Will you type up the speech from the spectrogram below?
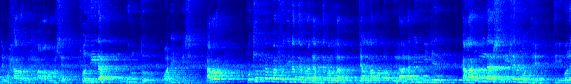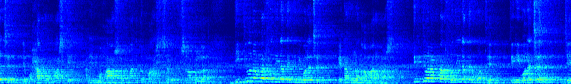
যে মহারমুল হারাম মাসের ফজিলার গুরুত্ব অনেক বেশি। কারণ প্রথম নাম্বার ফজিলাতে আমরা জানতে পারলাম যে আল্লাহ রব্বুল আলমিন নিজের কালামুল্লাহ শরীফের মধ্যে তিনি বলেছেন যে মহারম মাসকে আমি মহা সম্মানিত মাস হিসাবে ঘোষণা করলাম। দ্বিতীয় নম্বর ফজিলাতে তিনি বলেছেন, এটা হলো আমার মাস। তৃতীয় নম্বর ফজিলাতের মধ্যে তিনি বলেছেন যে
